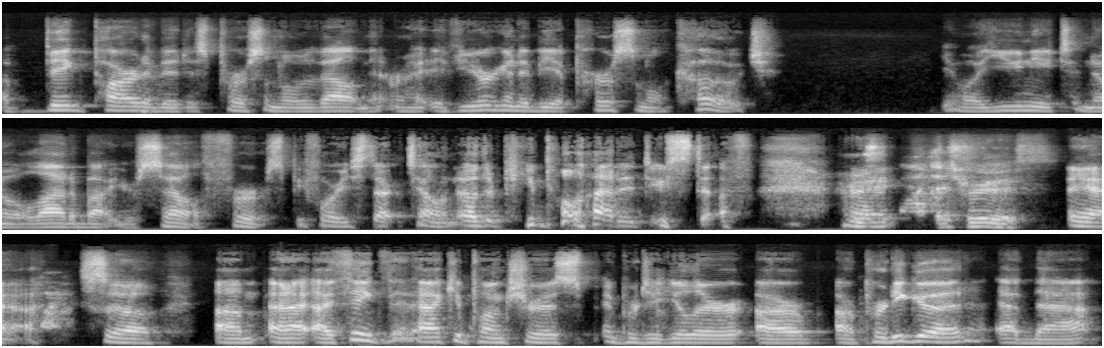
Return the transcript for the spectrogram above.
a big part of it is personal development, right? If you're going to be a personal coach, you well, you need to know a lot about yourself first before you start telling other people how to do stuff. Right? That's the truth. Yeah. So, um, and I, I, think that acupuncturists in particular are are pretty good at that,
